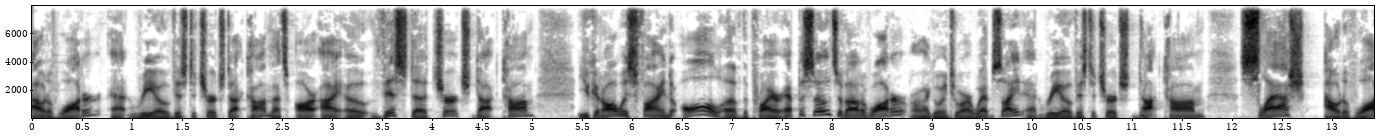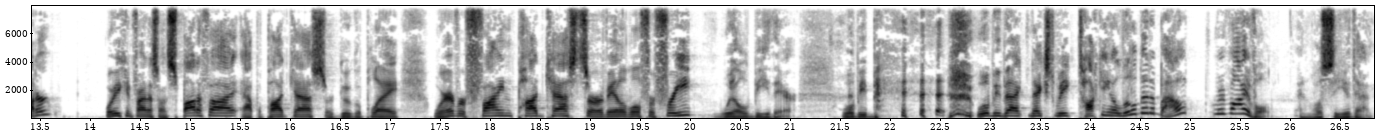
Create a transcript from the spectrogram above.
out of water at riovistachurch.com. That's R-I-O vistachurch.com. You can always find all of the prior episodes of Out of Water by going to our website at riovistachurch.com slash out of water. Or you can find us on Spotify, Apple Podcasts, or Google Play. Wherever fine podcasts are available for free, we'll be there. We'll be, we'll be back next week talking a little bit about revival, and we'll see you then.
